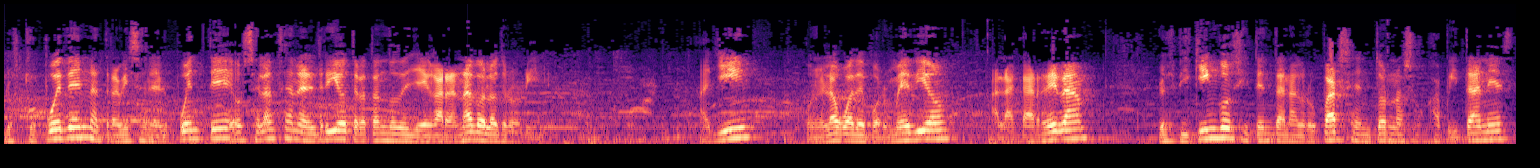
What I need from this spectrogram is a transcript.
Los que pueden atraviesan el puente o se lanzan al río tratando de llegar a nado a la otra orilla. Allí, con el agua de por medio, a la carrera, los vikingos intentan agruparse en torno a sus capitanes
